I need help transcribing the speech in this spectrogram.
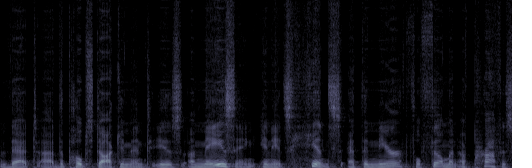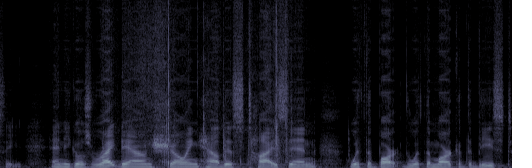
that uh, the Pope's document is amazing in its hints at the near fulfillment of prophecy. And he goes right down showing how this ties in with the, bar- with the mark of the beast.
